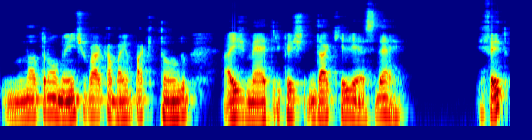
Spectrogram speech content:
naturalmente vai acabar impactando as métricas daquele SDR. Perfeito?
